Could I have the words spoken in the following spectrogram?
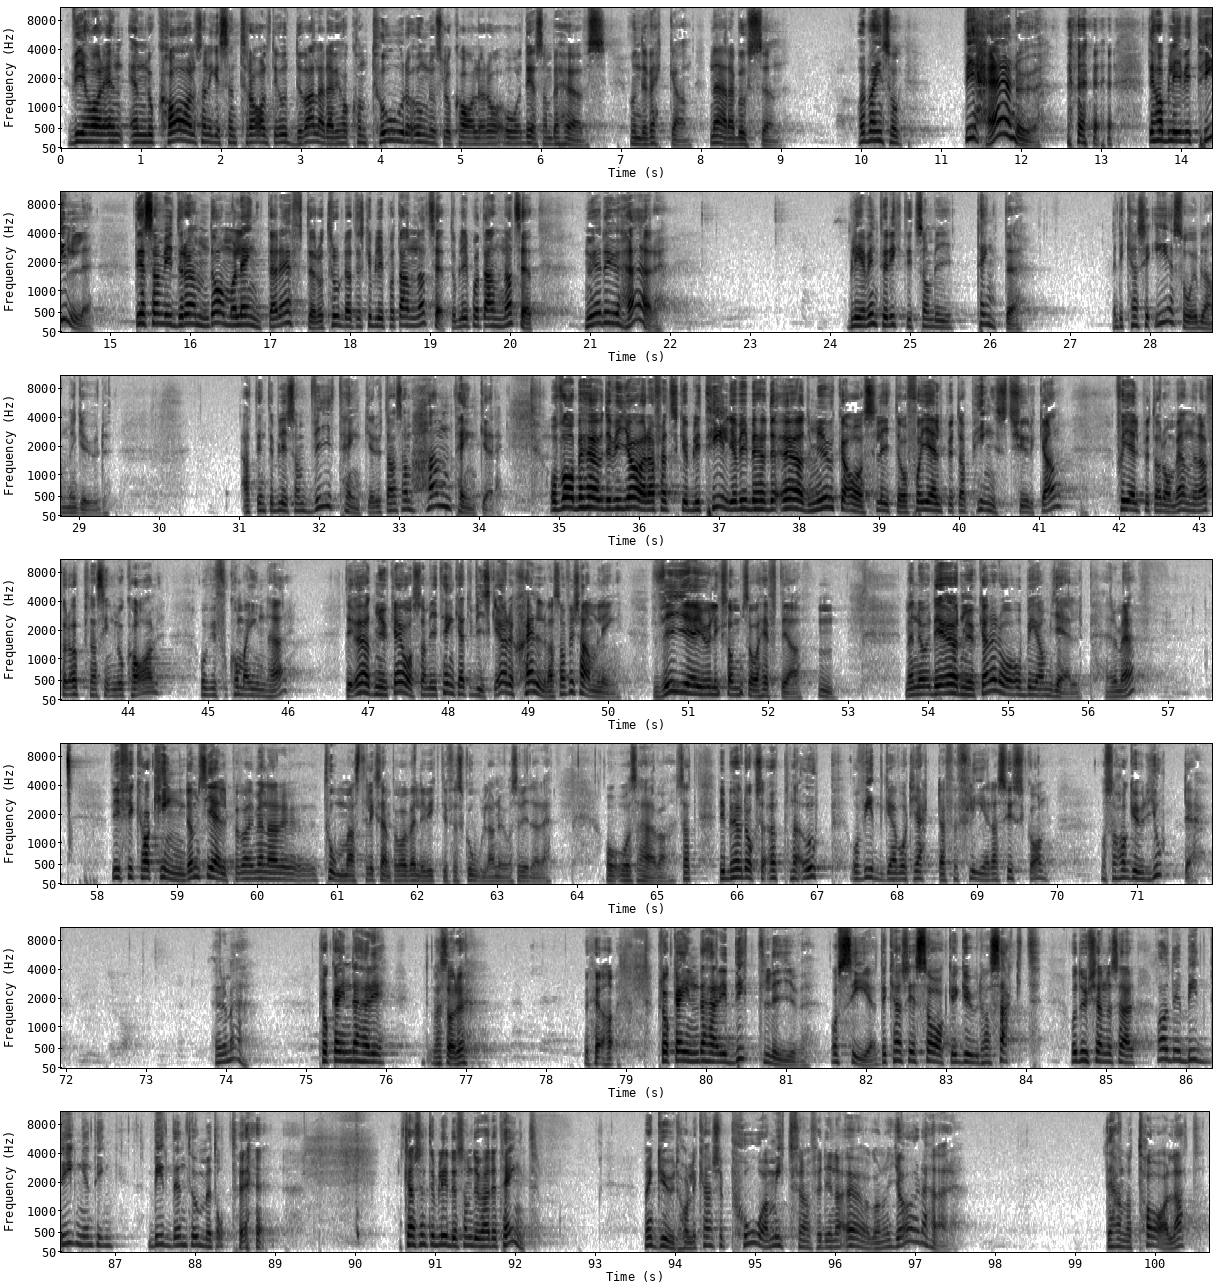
Vi har en, en lokal som ligger centralt i Uddevalla där vi har kontor och ungdomslokaler och, och det som behövs under veckan, nära bussen. Och jag bara insåg, vi är här nu! det har blivit till. Det som vi drömde om och längtade efter och trodde att det skulle bli på ett annat sätt och bli på ett annat sätt. Nu är det ju här. Blev inte riktigt som vi tänkte. Men det kanske är så ibland med Gud. Att det inte blir som vi tänker, utan som han tänker. Och vad behövde vi göra för att det skulle bli till? Ja, vi behövde ödmjuka oss lite och få hjälp av Pingstkyrkan få hjälp av de vännerna för att öppna sin lokal och vi får komma in här. Det ödmjukar oss om vi tänker att vi ska göra det själva som församling. Vi är ju liksom så häftiga. Mm. Men det är ödmjukande då att be om hjälp. Är du med? Vi fick ha Kingdoms hjälp. Jag menar, Thomas till exempel var väldigt viktig för skolan nu och så vidare. Och, och så här va. Så att vi behövde också öppna upp och vidga vårt hjärta för flera syskon. Och så har Gud gjort det. Är du med? Plocka in det här i... Vad sa du? Ja. Plocka in det här i ditt liv och se. Det kanske är saker Gud har sagt. Och du känner så här, ja det bidde ingenting. Bidde en tummetott. kanske inte blir det som du hade tänkt. Men Gud håller kanske på mitt framför dina ögon och gör det här. Det han har talat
